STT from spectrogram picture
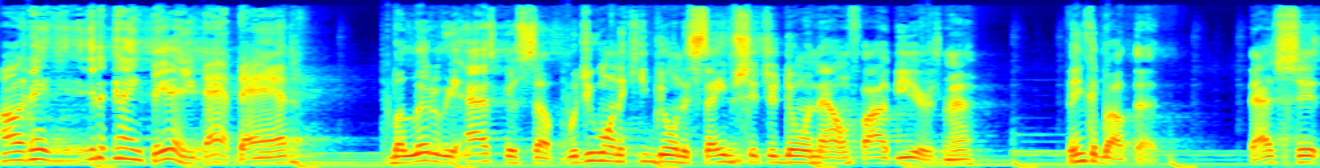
Oh, it ain't, it ain't, it ain't that bad." But literally, ask yourself: Would you want to keep doing the same shit you're doing now in five years, man? Think about that. That shit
